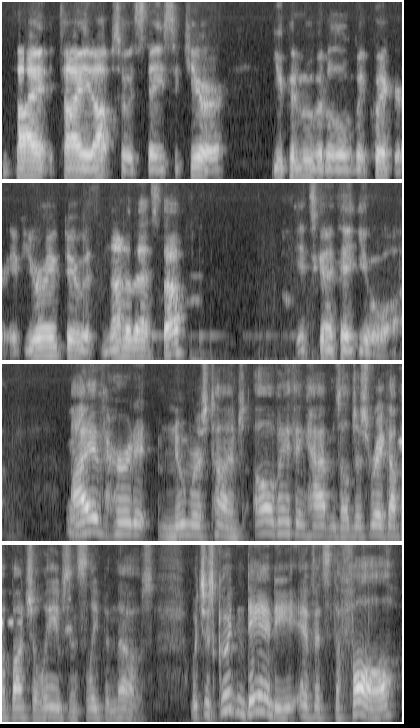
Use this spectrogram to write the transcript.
to tie, tie it up so it stays secure you can move it a little bit quicker. If you're out there with none of that stuff, it's going to take you a while. I've heard it numerous times. Oh, if anything happens, I'll just rake up a bunch of leaves and sleep in those, which is good and dandy if it's the fall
